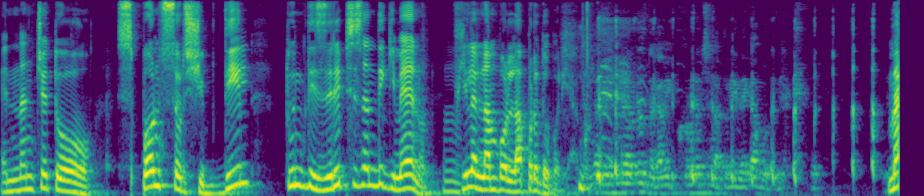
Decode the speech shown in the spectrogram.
έναν και το sponsorship deal του της ρήψης αντικειμένων. Φίλε, να είναι πολλά πρωτοπορία. Δηλαδή, πρέπει να το κάνει χρόνο και να τρώει δέκα ποτήρια. Μα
